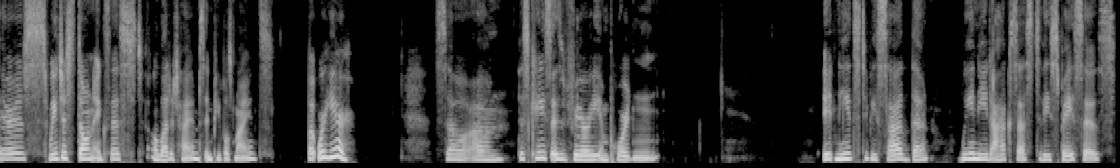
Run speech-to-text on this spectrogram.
There's we just don't exist a lot of times in people's minds, but we're here. So um, this case is very important. It needs to be said that we need access to these spaces.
